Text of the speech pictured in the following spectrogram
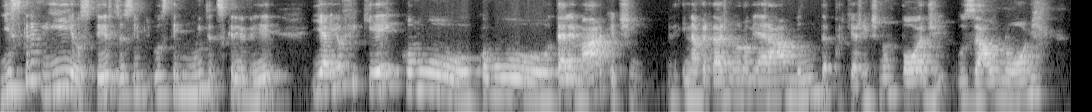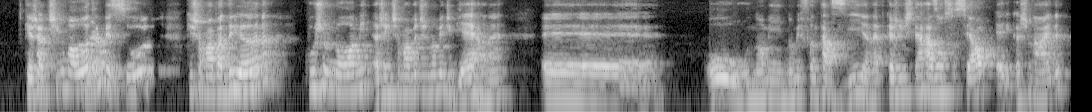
e escrevia os textos. Eu sempre gostei muito de escrever. E aí eu fiquei como, como telemarketing. E na verdade meu nome era Amanda, porque a gente não pode usar o nome, porque já tinha uma outra é. pessoa que chamava Adriana, cujo nome a gente chamava de nome de guerra, né? É, ou o nome, nome fantasia, né? Porque a gente tem a razão social, Erika Schneider,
